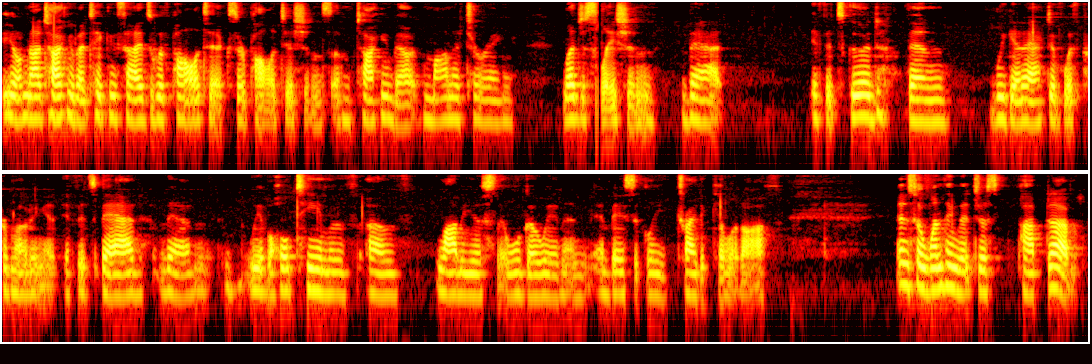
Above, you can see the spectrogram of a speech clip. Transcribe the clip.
you know, I'm not talking about taking sides with politics or politicians. I'm talking about monitoring legislation that if it's good, then we get active with promoting it. If it's bad, then we have a whole team of, of lobbyists that will go in and, and basically try to kill it off. And so, one thing that just popped up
